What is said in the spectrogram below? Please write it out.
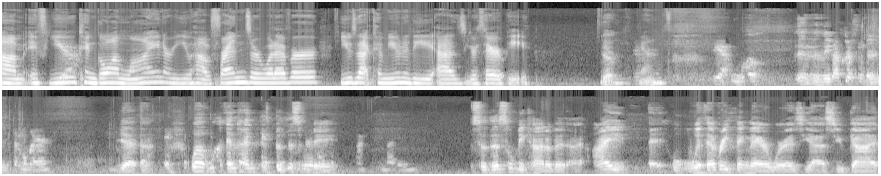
Um, if you Yeah. can go online or you have friends or whatever, use that community as your therapy. Yeah. Yeah. Yeah. Well, and, and the other thing, similar. yeah. It's, Well, it's and, like and so this will be. so this will be kind of it. I, I with everything there. Whereas yes, you've got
